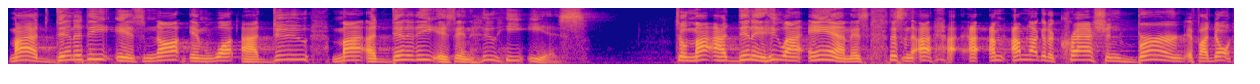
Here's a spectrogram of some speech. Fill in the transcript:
My identity is not in what I do, my identity is in who He is. So, my identity, who I am, is listen, I, I, I'm, I'm not going to crash and burn if I don't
